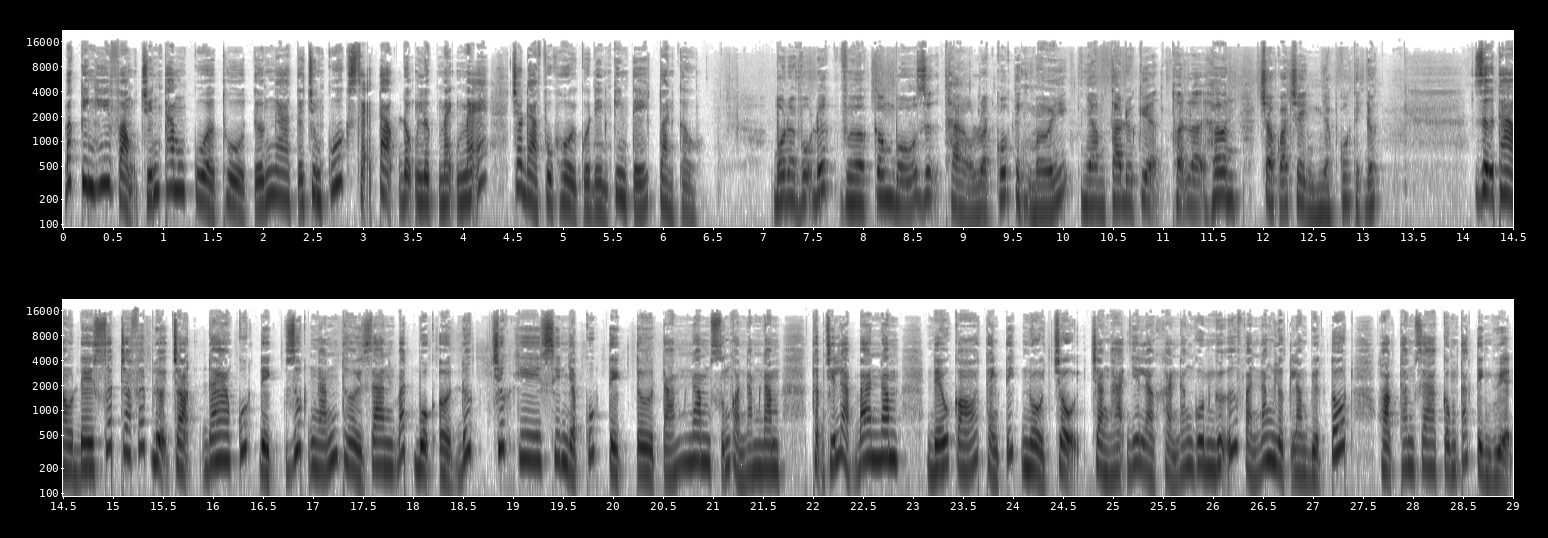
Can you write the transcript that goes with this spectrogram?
Bắc Kinh hy vọng chuyến thăm của Thủ tướng Nga tới Trung Quốc sẽ tạo động lực mạnh mẽ cho đà phục hồi của nền kinh tế toàn cầu. Bộ Nội vụ Đức vừa công bố dự thảo luật quốc tịch mới nhằm tạo điều kiện thuận lợi hơn cho quá trình nhập quốc tịch Đức. Dự thảo đề xuất cho phép lựa chọn đa quốc tịch rút ngắn thời gian bắt buộc ở Đức trước khi xin nhập quốc tịch từ 8 năm xuống còn 5 năm, thậm chí là 3 năm nếu có thành tích nổi trội, chẳng hạn như là khả năng ngôn ngữ và năng lực làm việc tốt hoặc tham gia công tác tình nguyện.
